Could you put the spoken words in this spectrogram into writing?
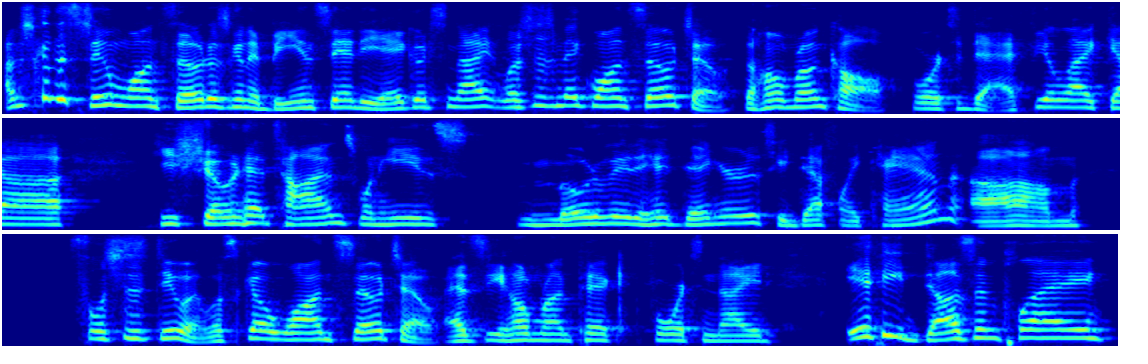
I'm just going to assume Juan Soto is going to be in San Diego tonight. Let's just make Juan Soto the home run call for today. I feel like uh, he's shown at times when he's motivated to hit dingers, he definitely can. Um, so let's just do it. Let's go Juan Soto as the home run pick for tonight. If he doesn't play,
